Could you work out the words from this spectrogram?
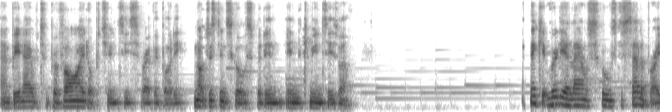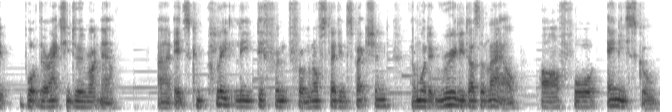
and being able to provide opportunities for everybody, not just in schools, but in, in the community as well. Think it really allows schools to celebrate what they're actually doing right now. Uh, it's completely different from an Ofsted inspection and what it really does allow are for any school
